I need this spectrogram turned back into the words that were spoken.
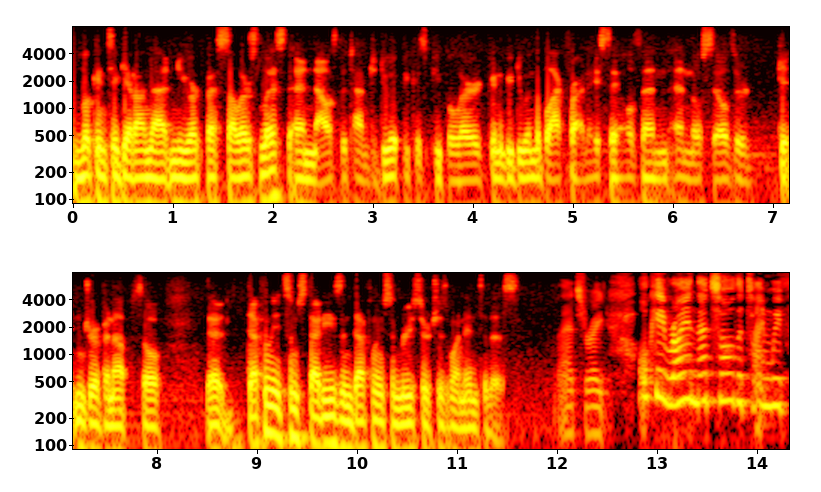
looking to get on that New York bestsellers list, and now's the time to do it because people are going to be doing the Black Friday sales, and and those sales are getting driven up. So, uh, definitely some studies and definitely some research has went into this. That's right. Okay, Ryan, that's all the time we've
